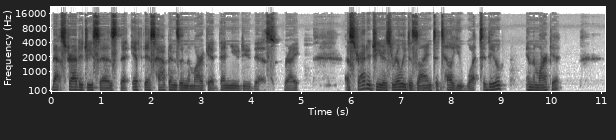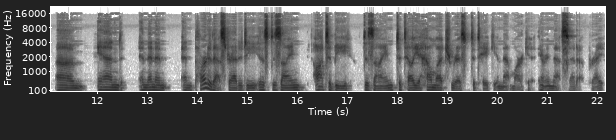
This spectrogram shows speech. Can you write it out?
that strategy says that if this happens in the market, then you do this, right? A strategy is really designed to tell you what to do in the market, um, and and then an, and part of that strategy is designed ought to be designed to tell you how much risk to take in that market or in that setup, right?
